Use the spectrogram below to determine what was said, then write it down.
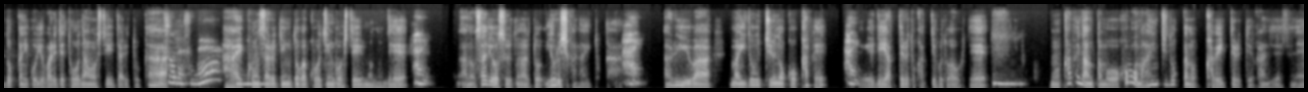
どっかにこう呼ばれて登壇をしていたりとか、そうですね。はい、コンサルティングとかコーチングをしているもので、はい。あの、作業するとなると夜しかないとか、はい。あるいは、まあ移動中のこうカフェはい、でやってるとかっていうことが多くて、うん、カフェなんかもほぼ毎日どっかのカフェ行ってるっていう感じですね。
